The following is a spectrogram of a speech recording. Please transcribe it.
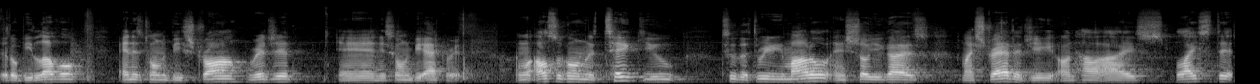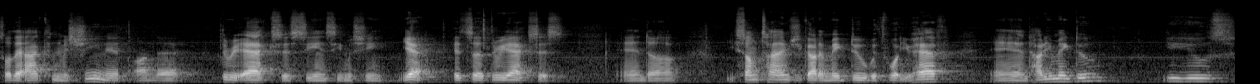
it'll be level and it's going to be strong, rigid, and it's going to be accurate. I'm also going to take you to the 3D model and show you guys my strategy on how I spliced it so that I can machine it on the 3-axis CNC machine. Yeah, it's a 3-axis. And uh, sometimes you got to make do with what you have. And how do you make do? You use,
